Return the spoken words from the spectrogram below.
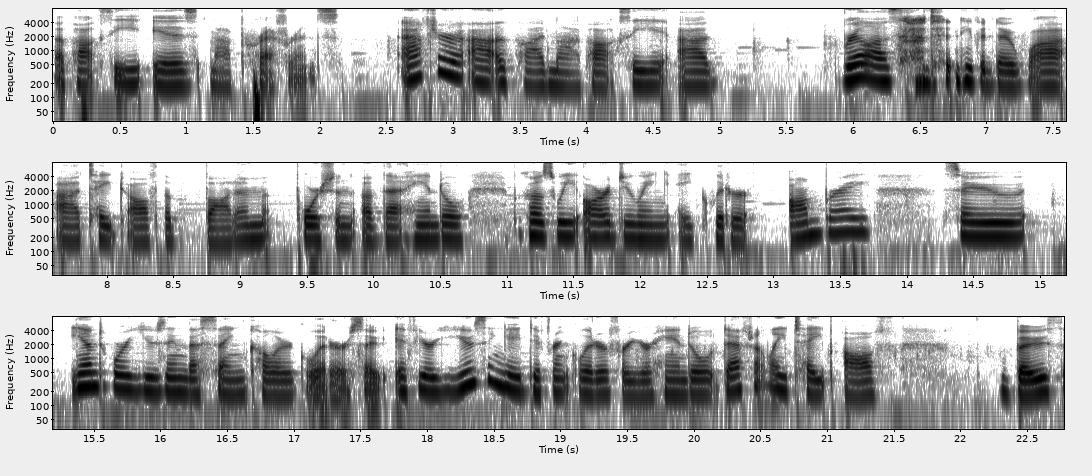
epoxy is my preference. After I applied my epoxy, I realized that I didn't even know why I taped off the bottom portion of that handle because we are doing a glitter ombre. So, and we're using the same color glitter. So if you're using a different glitter for your handle, definitely tape off both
